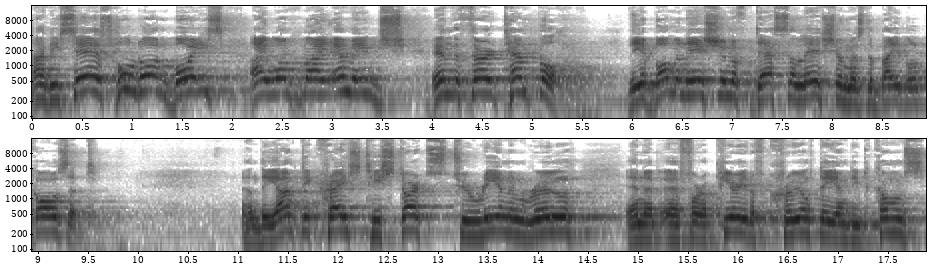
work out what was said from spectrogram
and he says, Hold on, boys, I want my image in the third temple. The abomination of desolation, as the Bible calls it. And the Antichrist, he starts to reign and rule a, uh, for a period of cruelty, and he becomes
